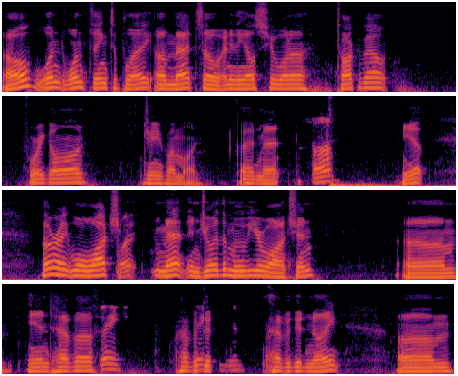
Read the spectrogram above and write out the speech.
Oh, one one thing to play. Uh, Matt, so anything else you want to talk about before we go on? Change my mind. Go ahead, Matt. Huh? Yep. All right. Well, watch Matt. Enjoy the movie you're watching. Um, and have a Thank have a thank good you. have a good night. Um,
